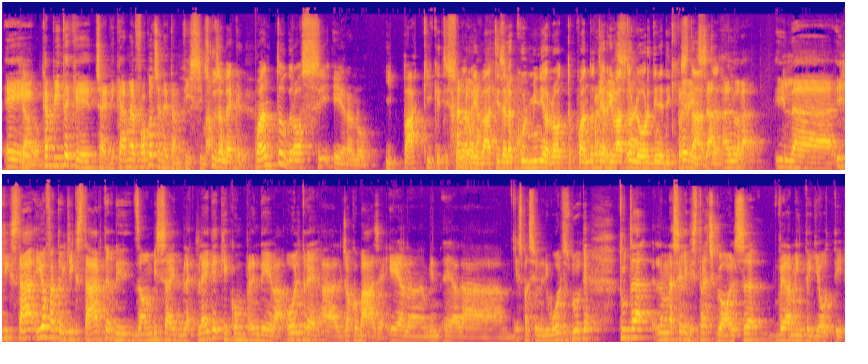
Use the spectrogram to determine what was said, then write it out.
e Chiaro. capite che cioè, di carne al fuoco ce n'è tantissima. Scusa Mac, quanto grossi erano i pacchi che ti sono Allora, arrivati sì. dalla Culmini or Not quando ti è Premessa- arrivato l'ordine di Premessa, Kickstarter? allora, il, eh, il Kickstarter, io ho fatto il Kickstarter di Zombicide Black Plague che comprendeva, oltre al gioco base e alla, e alla espansione di Wolfsburg, tutta una serie di stretch goals veramente ghiotti.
